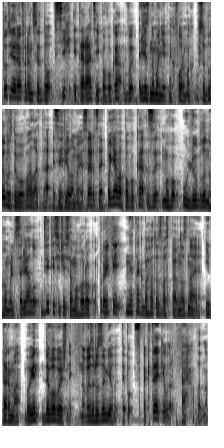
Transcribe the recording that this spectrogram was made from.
Тут є референси до всіх ітерацій павука в різноманітних формах. Особливо здивувала та зігріла моє серце поява павука з мого улюбленого мультсеріалу 2000 2007 року, про який не так багато з вас певно знає. І дарма, бо він дивовижний. Ну ви зрозуміли, типу, спектакуляр. А, ладно.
